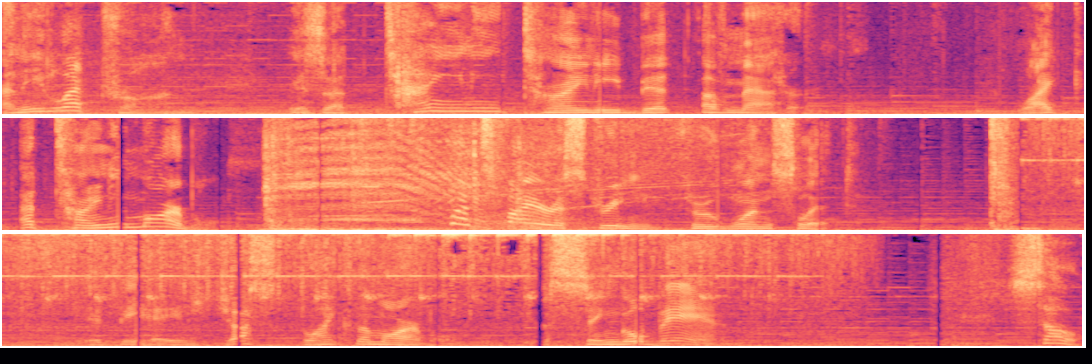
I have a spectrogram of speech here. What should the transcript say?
An electron is a tiny, tiny bit of matter, like a tiny marble. Let's fire a stream through one slit. It behaves just like the marble, a single band. So,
